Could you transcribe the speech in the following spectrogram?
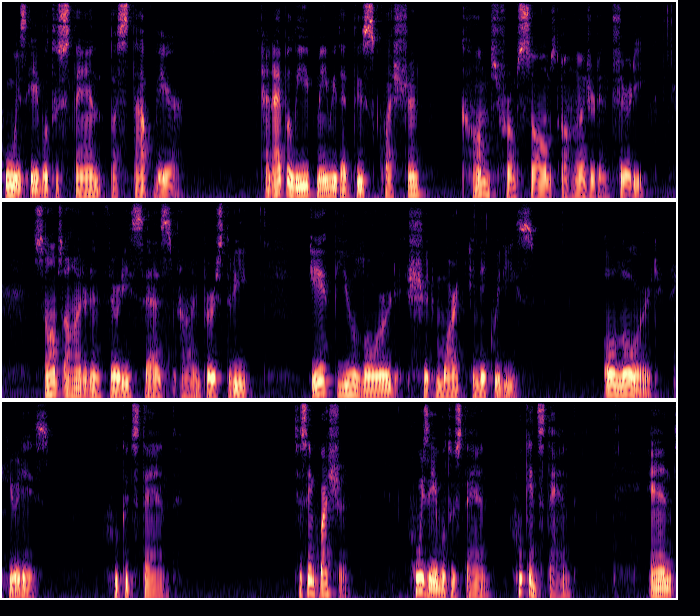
who is able to stand but stop there? And I believe maybe that this question comes from Psalms 130. Psalms 130 says uh, in verse 3 If you, Lord, should mark iniquities, O Lord, here it is, who could stand? It's the same question. Who is able to stand? Who can stand? And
